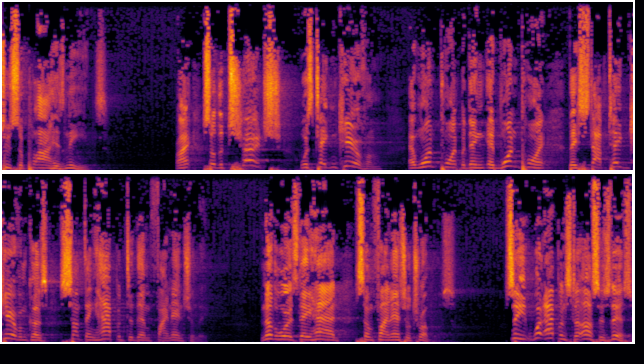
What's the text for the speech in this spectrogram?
to supply his needs. Right? So the church was taking care of him at one point, but then at one point, they stopped taking care of him because something happened to them financially. In other words, they had some financial troubles. See, what happens to us is this.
